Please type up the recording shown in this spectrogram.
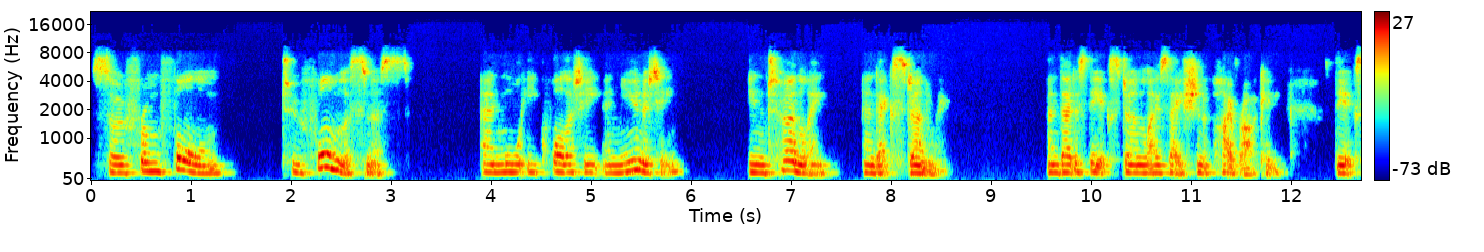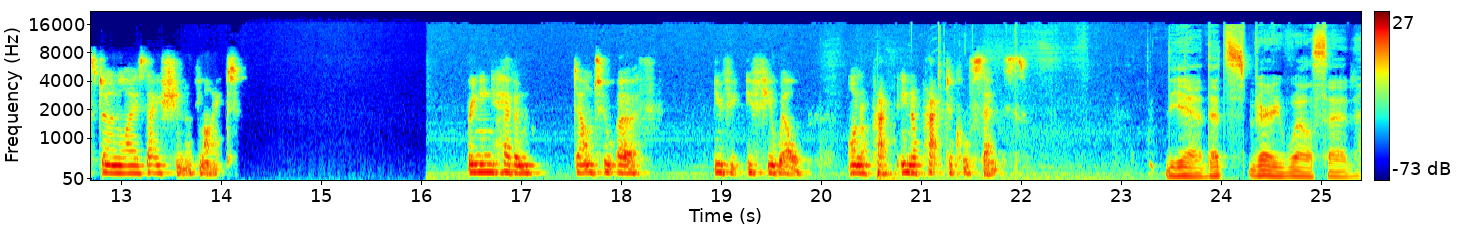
So, from form to formlessness and more equality and unity internally and externally. And that is the externalization of hierarchy, the externalization of light. Bringing heaven down to earth, if you, if you will, on a pra- in a practical sense. Yeah, that's very well said.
